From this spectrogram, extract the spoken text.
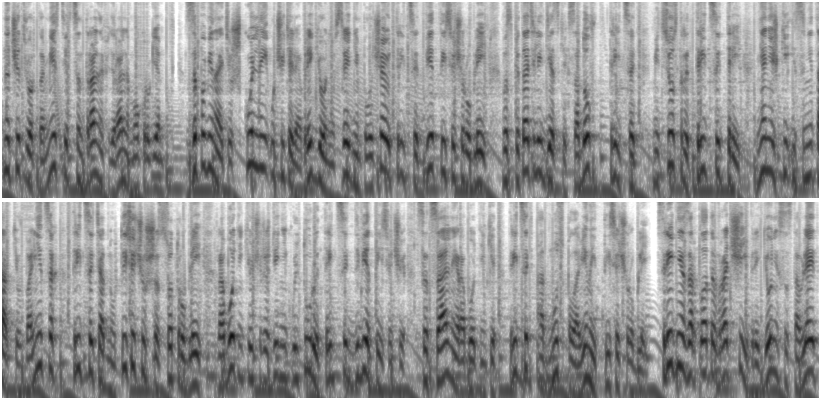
на четвертом месте в Центральном федеральном округе. Запоминайте, школьные учителя в регионе в среднем получают 32 тысячи рублей, воспитатели детских садов 30, медсестры 33, нянечки и санитарки в больницах 31 600 рублей, работники учреждений культуры 32 тысячи, социальные работники 31 с половиной тысяч рублей. Средняя зарплата врачей в регионе составляет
